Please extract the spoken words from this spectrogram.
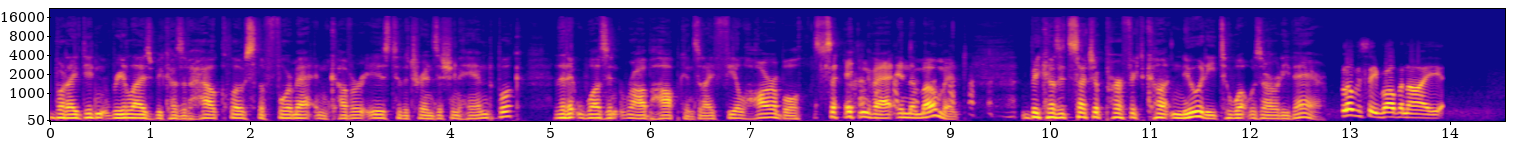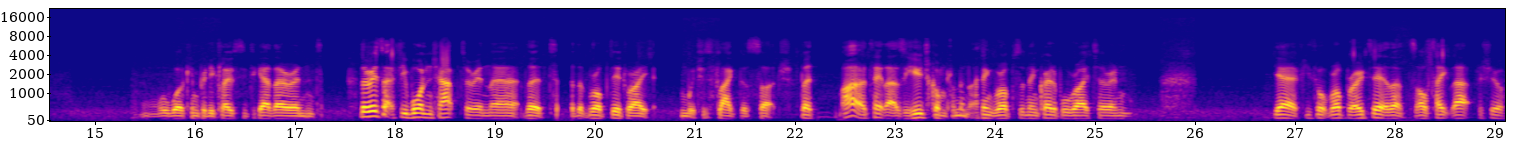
But I didn't realize because of how close the format and cover is to the transition handbook that it wasn't Rob Hopkins. And I feel horrible saying that in the moment because it's such a perfect continuity to what was already there. Well, obviously, Rob and I were working pretty closely together, and there is actually one chapter in there that uh, that Rob did write, which is flagged as such. But I take that as a huge compliment. I think Rob's an incredible writer, and yeah, if you thought Rob wrote it, that's I'll take that for sure.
